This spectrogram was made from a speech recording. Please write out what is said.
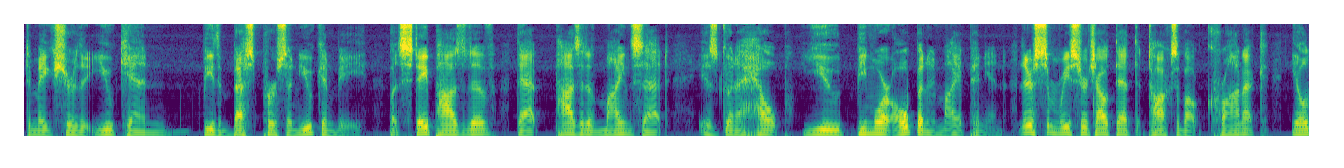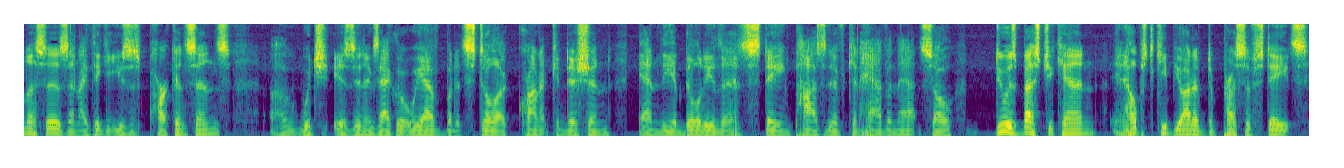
to make sure that you can be the best person you can be. But stay positive. That positive mindset is going to help you be more open, in my opinion. There's some research out there that talks about chronic illnesses, and I think it uses Parkinson's uh, which isn't exactly what we have, but it's still a chronic condition, and the ability that staying positive can have in that. So do as best you can. It helps to keep you out of depressive states.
